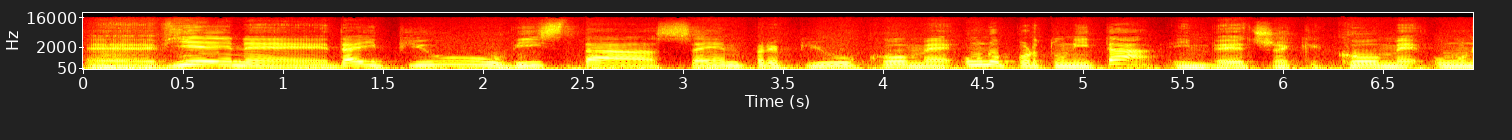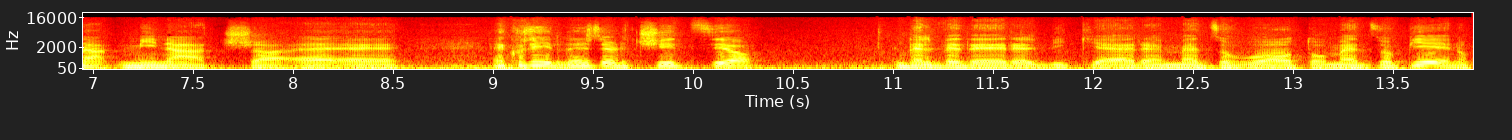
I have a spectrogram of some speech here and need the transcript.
eh, viene dai più vista sempre più come un'opportunità invece che come una minaccia. Eh, eh, è così l'esercizio del vedere il bicchiere mezzo vuoto o mezzo pieno,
